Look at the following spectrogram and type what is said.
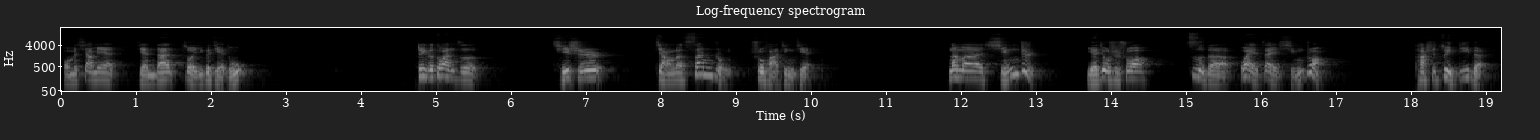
我们下面简单做一个解读。这个段子其实讲了三种书法境界。那么形制，也就是说字的外在形状，它是最低的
